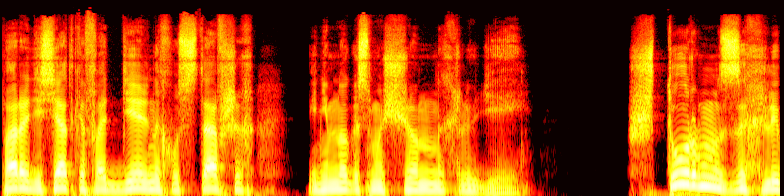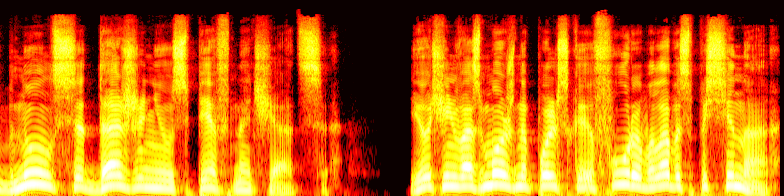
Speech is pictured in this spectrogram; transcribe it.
пара десятков отдельных уставших и немного смущенных людей. Штурм захлебнулся, даже не успев начаться. И очень возможно, польская фура была бы спасена,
